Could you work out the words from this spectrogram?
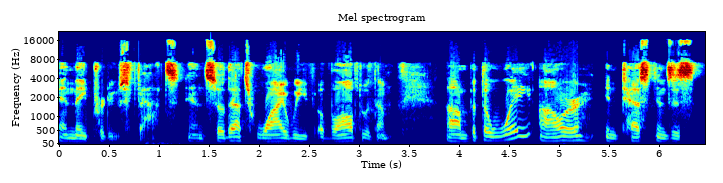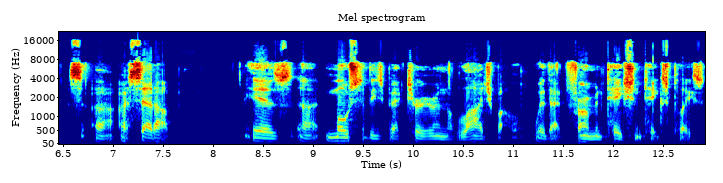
and they produce fats. And so that's why we've evolved with them. Um, but the way our intestines is, uh, are set up is uh, most of these bacteria are in the large bowel, where that fermentation takes place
